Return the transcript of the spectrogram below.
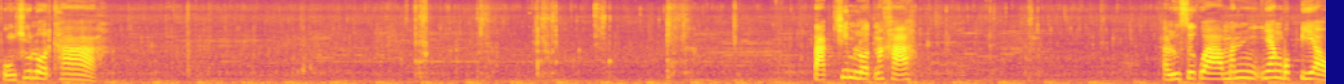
ผงชูรสค่ะ ตักชิมรสนะคะ ถ้ารู้สึกว่ามันยังบ่เปรี้ยว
